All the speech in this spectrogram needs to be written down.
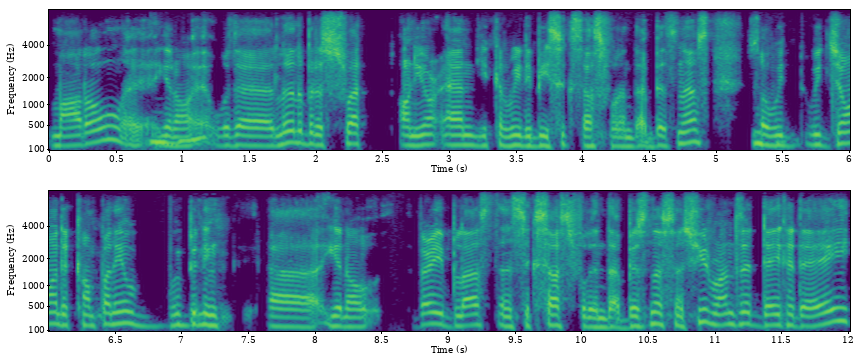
model, mm-hmm. you know, mm-hmm. with a little bit of sweat on your end, you can really be successful in that business. So mm-hmm. we we joined a company. We've been, uh, you know, very blessed and successful in that business. And she runs it day to day.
